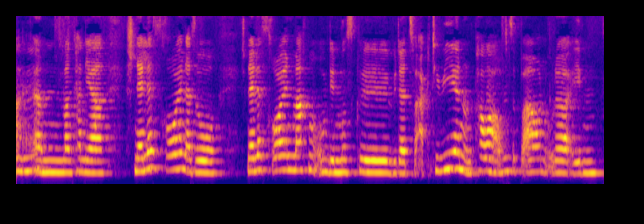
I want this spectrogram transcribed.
Mhm. Ähm, man kann ja schnelles Rollen, also schnelles Rollen machen, um den Muskel wieder zu aktivieren und Power mhm. aufzubauen oder eben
